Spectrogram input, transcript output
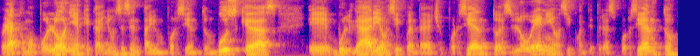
¿verdad? Como Polonia, que cayó un 61% en búsquedas, Bulgaria un 58%, Eslovenia un 53%.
